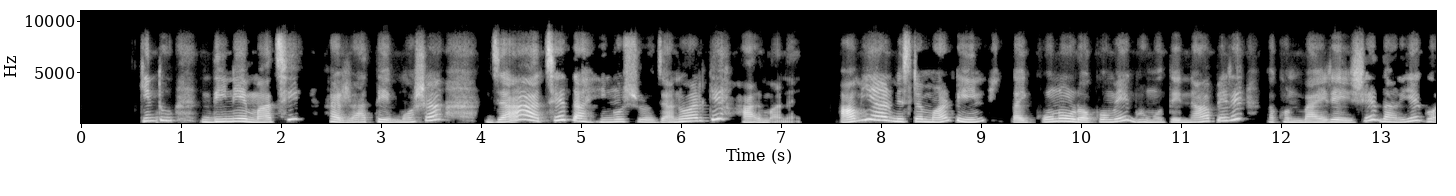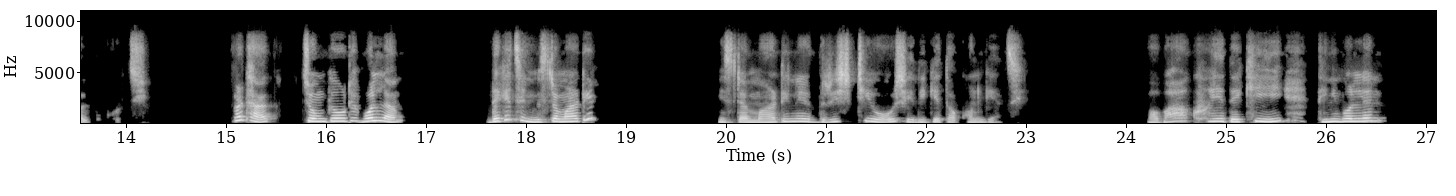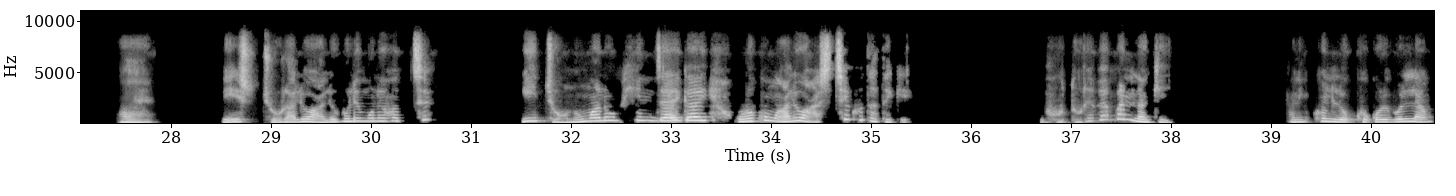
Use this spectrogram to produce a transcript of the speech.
কিন্তু দিনে মাছি আর রাতে মশা যা আছে তা হিংস্র জানোয়ারকে হার মানায়। আমি আর মিস্টার মার্টিন, তাই কোনো রকমে ঘুমোতে না পেরে তখন বাইরে এসে দাঁড়িয়ে গল্প করছি। হঠাৎ চমকে উঠে বললাম, দেখেছেন মিস্টার মার্টিন? মিস্টার মার্টিনের দৃষ্টিও সেদিকে তখন গেছে। অবাক হয়ে দেখি তিনি বললেন হ্যাঁ বেশ জোরালো আলো বলে মনে হচ্ছে। এই জনমানবহীন জায়গায় ওরকম আলো আসছে কোথা থেকে? ভুতুড়ে ব্যাপার নাকি? খানিকক্ষণ লক্ষ্য করে বললাম,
